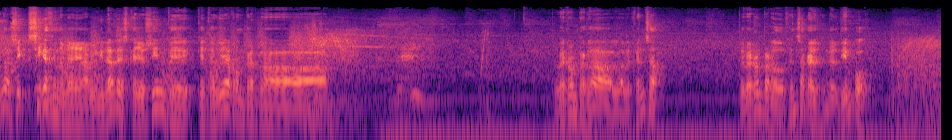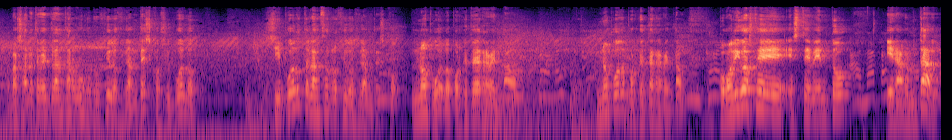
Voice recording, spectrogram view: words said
No, sigue haciéndome habilidades, Kaioshin, que, te voy a romper la... Te voy a romper la, defensa. Te voy a romper la defensa, Kaioshin del tiempo. Además ahora te voy a lanzar un rugido gigantesco, si puedo. Si puedo, te lanzo un rugido gigantesco. No puedo, porque te he reventado. No puedo porque te he reventado. Como digo, este, este evento era brutal.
